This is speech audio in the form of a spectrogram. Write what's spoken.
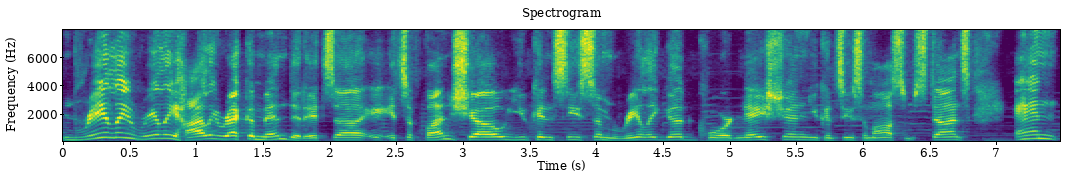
really really highly recommend it it's a it's a fun show you can see some really good coordination you can see some awesome stunts and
